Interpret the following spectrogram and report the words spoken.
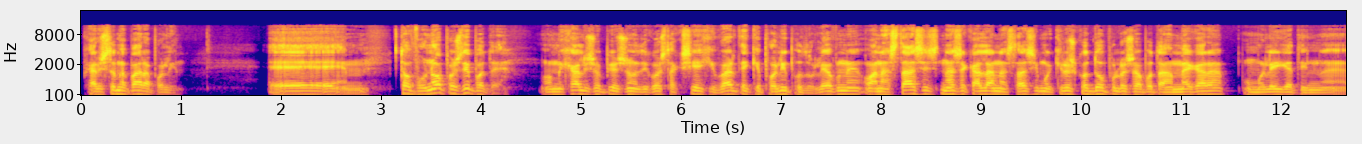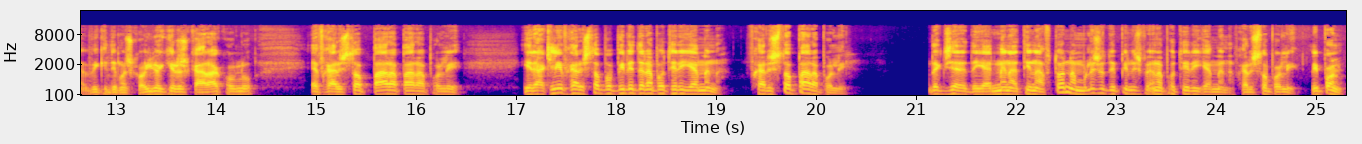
Ευχαριστούμε πάρα πολύ. Ε, το βουνό οπωσδήποτε. Ο Μιχάλης ο οποίος είναι οδηγός ταξί, έχει βάρδια και πολλοί που δουλεύουν. Ο Αναστάσης, να είσαι καλά, Αναστάση μου. Ο κύριος Κοντόπουλος από τα Μέγαρα που μου λέει για την ε, Βίκη Δημοσχολείο. Ο κύριος Καράκολου. Ευχαριστώ πάρα πάρα πολύ. Ηρακλή, ευχαριστώ που πήρετε ένα ποτήρι για μένα. Ευχαριστώ πάρα πολύ. Δεν ξέρετε για μένα τι είναι αυτό, να μου λες ότι πίνεις ένα ποτήρι για μένα. Ευχαριστώ πολύ. Λοιπόν,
